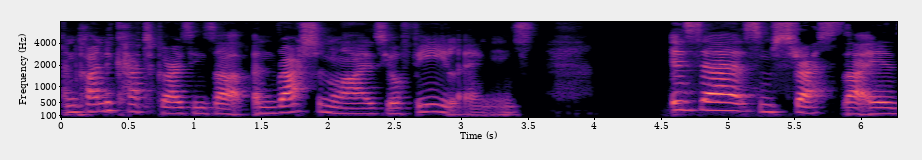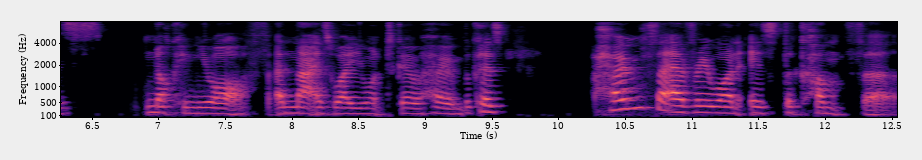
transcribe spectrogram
and kind of categorize these up and rationalize your feelings. Is there some stress that is knocking you off and that is why you want to go home? Because home for everyone is the comfort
